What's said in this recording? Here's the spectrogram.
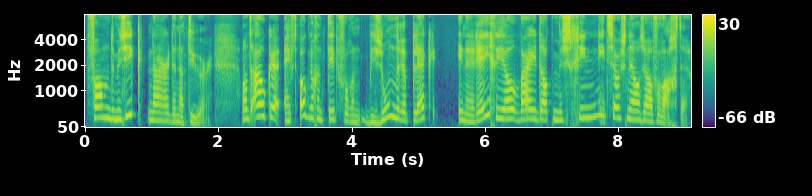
Van de muziek naar de natuur. Want Auke heeft ook nog een tip voor een bijzondere plek in een regio waar je dat misschien niet zo snel zou verwachten.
